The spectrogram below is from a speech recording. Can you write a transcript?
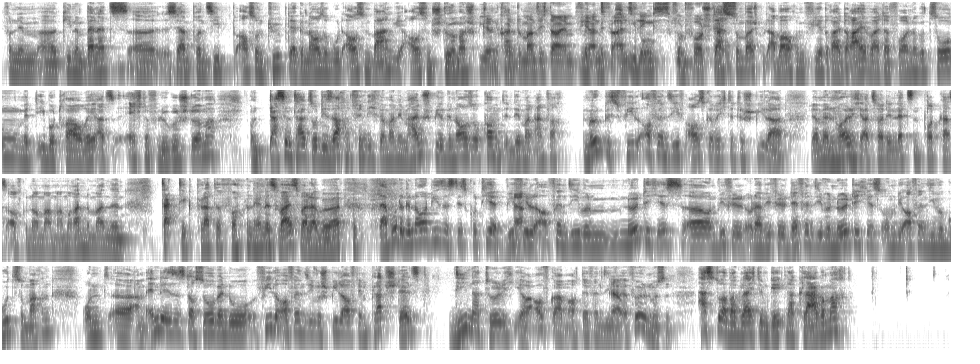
von dem äh, Keenan Bennett äh, ist ja im Prinzip auch so ein Typ, der genauso gut Außenbahn wie Außenstürmer spielen Den kann. könnte man sich da im 4-1-4-1 links gut vorstellen. Das zum Beispiel, aber auch im 4-3-3 weiter vorne gezogen mit Ibo Traoré als echte Flügelstürmer. Und das sind halt so die Sachen, finde ich, wenn man im Heimspiel genauso kommt, indem man einfach möglichst viel offensiv ausgerichtete Spieler hat. Wir haben ja neulich, als wir den letzten Podcast aufgenommen haben, am Rande mal eine Taktikplatte von Hennes Weißweiler gehört. Da wurde genau dieses diskutiert, wie Ja. viel Offensive nötig ist äh, und wie viel oder wie viel Defensive nötig ist, um die Offensive gut zu machen. Und äh, am Ende ist es doch so, wenn du viele offensive Spieler auf den Platz stellst, die natürlich ihre Aufgaben auch defensiv Ja. erfüllen müssen, hast du aber gleich dem Gegner klar gemacht,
